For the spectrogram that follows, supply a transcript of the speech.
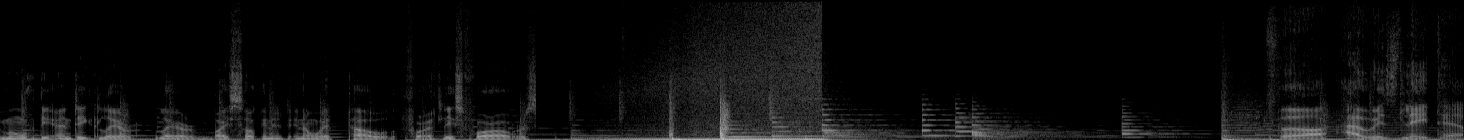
Remove the anti-glare layer by soaking it in a wet towel for at least 4 hours. Four hours later.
